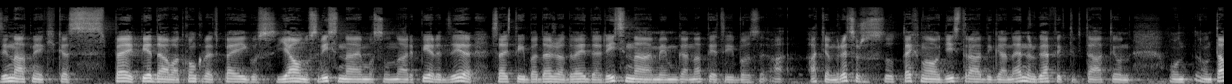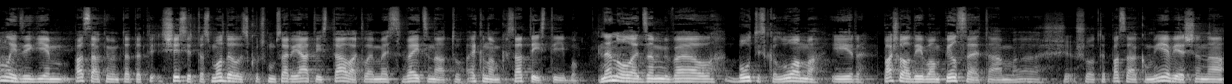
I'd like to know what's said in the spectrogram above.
zinātnieki, kas spēj piedāvāt konkurētspējīgus jaunus risinājumus, un arī pieredze ir saistībā ar dažādu veidu risinājumiem, gan attiecībā uz atņemtu resursu tehnoloģiju izstrādi, gan energoefektivitāti un, un, un tam līdzīgiem pasākumiem. Tātad šis ir tas modelis, kurš mums arī jātīst tālāk, lai mēs veicinātu ekonomikas attīstību. Nenoliedzami vēl būtiska loma ir pašvaldībām pilsētām šo pasākumu ieviešanā.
